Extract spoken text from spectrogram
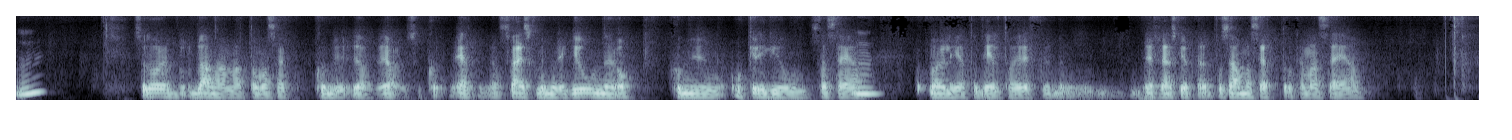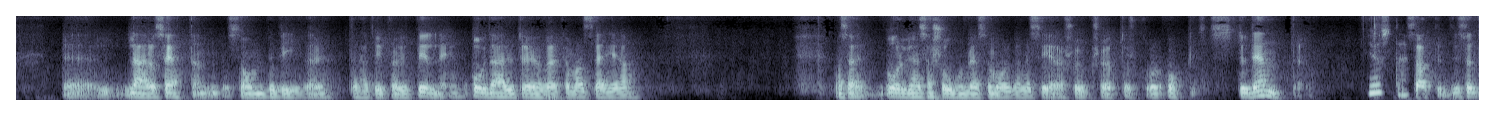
Mm. Så då har det bland annat om man sagt kommun, ja, ja, Sveriges kommuner och regioner och kommun och region så att säga mm. möjlighet att delta i refer, referensgruppen. På samma sätt då kan man säga eh, lärosäten som bedriver den här typen av utbildning. Och därutöver kan man säga alltså, organisationer som organiserar sjuksköterskor och studenter. Just det. Så, att, så att,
